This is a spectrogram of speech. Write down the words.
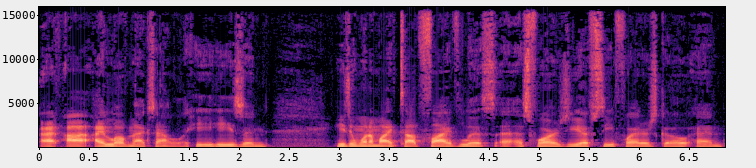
I, I, I, love Max Holloway. He he's in he's in one of my top five lists as far as UFC fighters go, and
